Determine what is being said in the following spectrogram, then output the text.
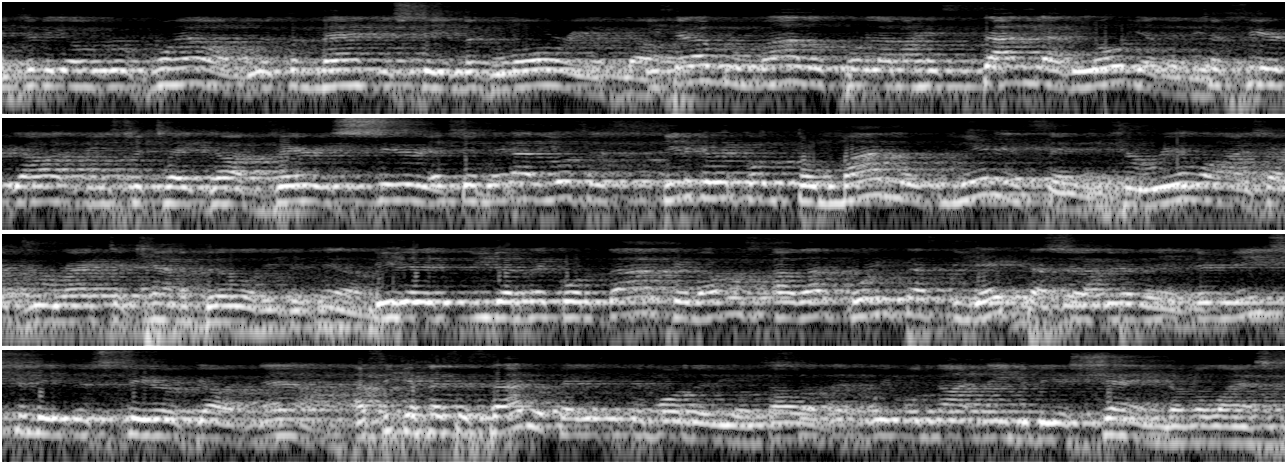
and to be overwhelmed with the majesty and the glory of God. y ser abrumados por la majestad y la gloria de To fear God means to take God very El seriously temer a Dios es- tiene que ver con tomarlo bien en and serio to realize our direct accountability to Him. y de, y de recordar que vamos a dar cuentas directas So delante there, de Él. there needs to be this fear of God now, Así que es necesario que haya ese temor de Dios so that we will not need to be ashamed on the last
